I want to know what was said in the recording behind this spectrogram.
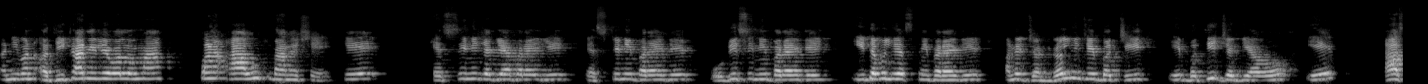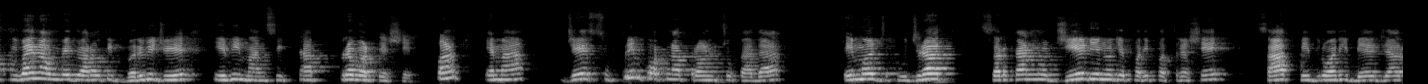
અને ઇવન અધિકારી લેવલોમાં પણ આવું જ માને છે કે એસસીની જગ્યા ભરાઈ ગઈ એસટીની ભરાઈ ગઈ ઓબીસીની ભરાઈ ગઈ ઈડબ્લ્યુએસની ભરાઈ ગઈ અને જનરલની જે બચી એ બધી જગ્યાઓ એ આ સિવાયના ઉમેદવારોથી ભરવી જોઈએ એવી માનસિકતા પ્રવર્તે છે. પણ એમાં જે સુપ્રીમ કોર્ટના ત્રણ ચુકાદા તેમજ ગુજરાત સરકારનો જીએડીનો જે પરિપત્ર છે, સાત ફેબ્રુઆરી બે હજાર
